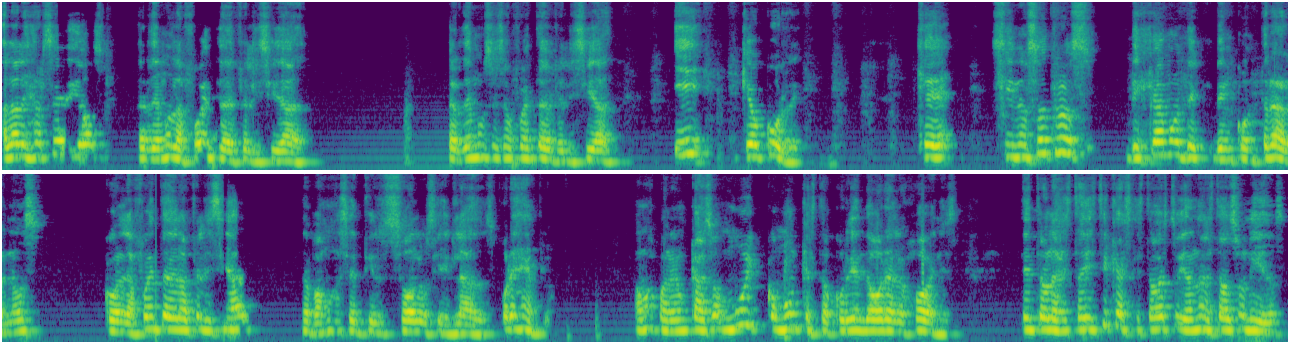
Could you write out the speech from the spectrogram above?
Al alejarse de Dios, perdemos la fuente de felicidad. Perdemos esa fuente de felicidad. ¿Y qué ocurre? Que si nosotros dejamos de, encontrarnos con la fuente de la felicidad, nos vamos a sentir solos y aislados. Por ejemplo, vamos a poner un caso muy común que está ocurriendo ahora en los jóvenes. Dentro de las estadísticas que estaba estudiando en Estados Unidos,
